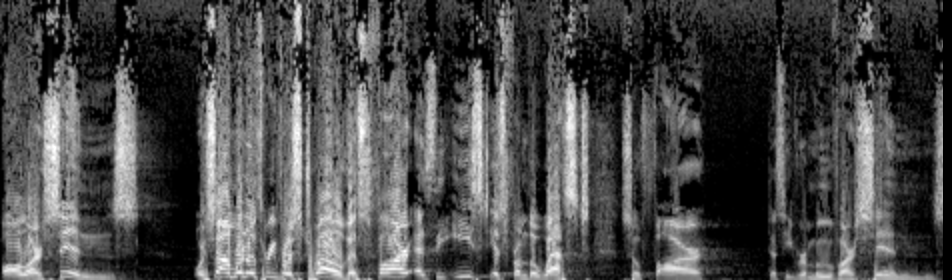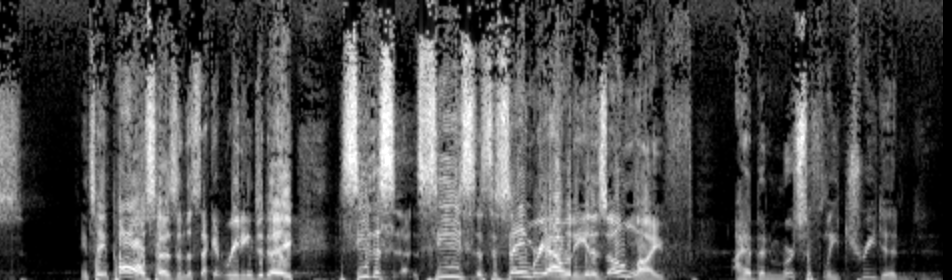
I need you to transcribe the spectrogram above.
all our sins. Or Psalm 103, verse 12, as far as the east is from the west, so far does he remove our sins. And St. Paul says in the second reading today, see this, sees this the same reality in his own life. I have been mercifully treated.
